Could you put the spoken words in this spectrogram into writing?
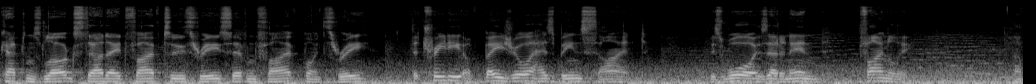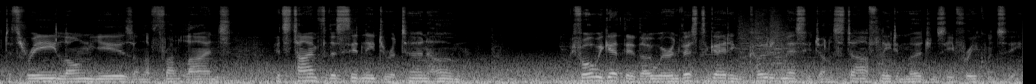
Captain's log, stardate 52375.3. The Treaty of Bajor has been signed. This war is at an end, finally. After three long years on the front lines, it's time for the Sydney to return home. Before we get there, though, we're investigating a coded message on a Starfleet emergency frequency.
